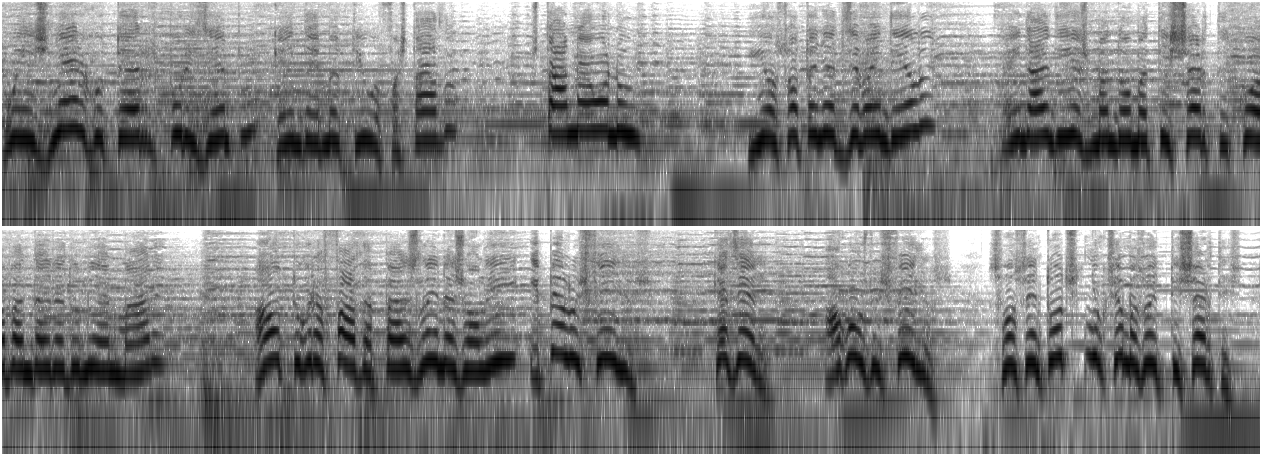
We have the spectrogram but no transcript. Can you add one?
O engenheiro Guterres, por exemplo, que ainda é meu tio afastado, está na ONU. E eu só tenho a dizer bem dele. Ainda há dias mandou uma t-shirt com a bandeira do Myanmar, autografada para Angelina Jolie e pelos filhos. Quer dizer, alguns dos filhos. Se fossem todos, tinham que ser umas oito t-shirts.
